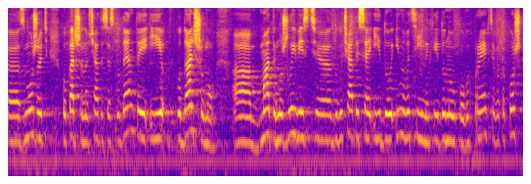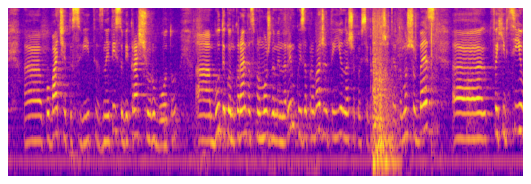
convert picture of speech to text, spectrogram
е, зможуть, по-перше, навчатися студенти, і в подальшому е, мати можливість долучатися і до інноваційних, і до наукових проєктів, а також побачити світ, знайти собі кращу роботу, бути е, бути конкурентоспроможними на ринку і запроваджувати її у наше повсякденне життя. Тому що без фахівців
